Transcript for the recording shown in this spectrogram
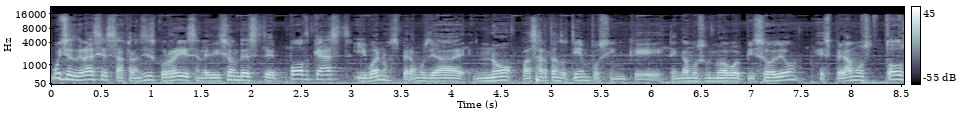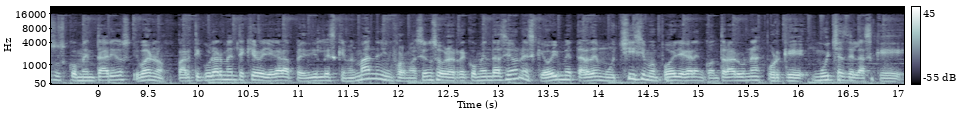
Muchas gracias a Francisco Reyes en la edición de este podcast y bueno, esperamos ya no pasar tanto tiempo sin que tengamos un nuevo episodio. Esperamos todos sus comentarios y bueno, particularmente quiero llegar a pedirles que me manden información sobre recomendaciones, que hoy me tardé muchísimo en poder llegar a encontrar una porque muchas de las que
